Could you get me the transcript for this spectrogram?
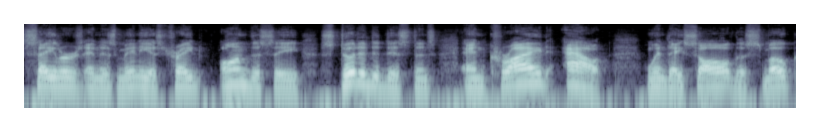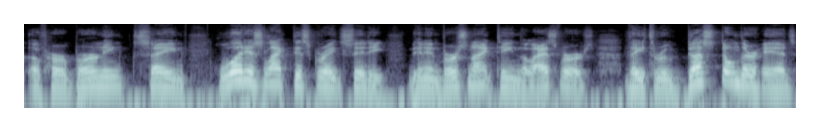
sailors, and as many as trade on the sea, stood at a distance and cried out when they saw the smoke of her burning, saying, What is like this great city? Then in verse 19, the last verse, they threw dust on their heads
